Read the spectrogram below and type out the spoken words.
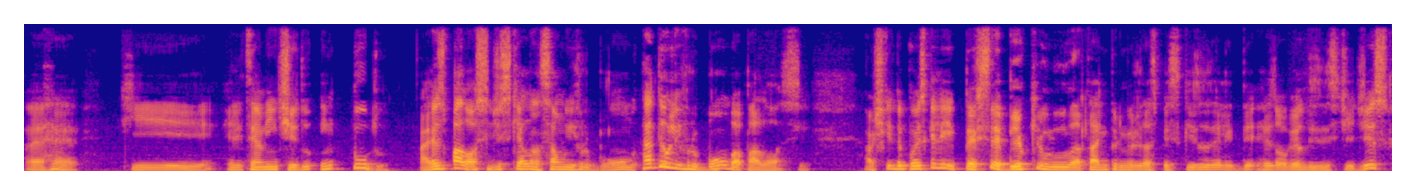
é, que ele tenha mentido em tudo. Aliás, o Palocci disse que ia lançar um livro bomba. Cadê o livro bomba, Palocci? Acho que depois que ele percebeu que o Lula está em primeiro das pesquisas, ele resolveu desistir disso.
